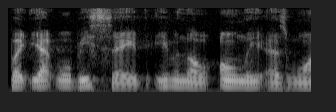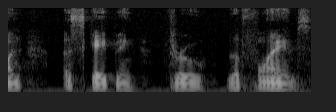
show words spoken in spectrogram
but yet will be saved, even though only as one escaping through the flames.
